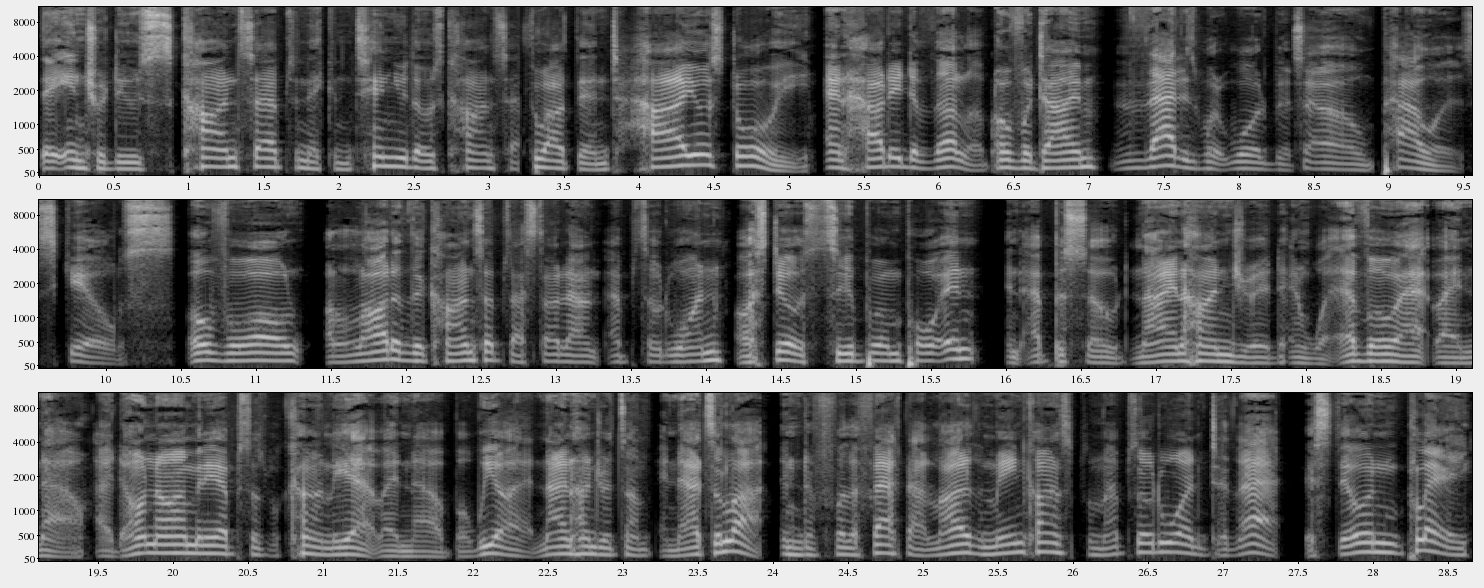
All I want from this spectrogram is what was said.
they introduce concepts and they continue those concepts throughout the entire story and how they develop over time. That is what world building. So powers, skills, overall, a lot of the concepts that started out in episode one are still super important in episode 900 and whatever we're at right now. I don't know how many episodes we're currently at right now, but we are at 900 something, and that's a lot. And for the fact that a lot of the main concepts from episode one to that is still in play,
